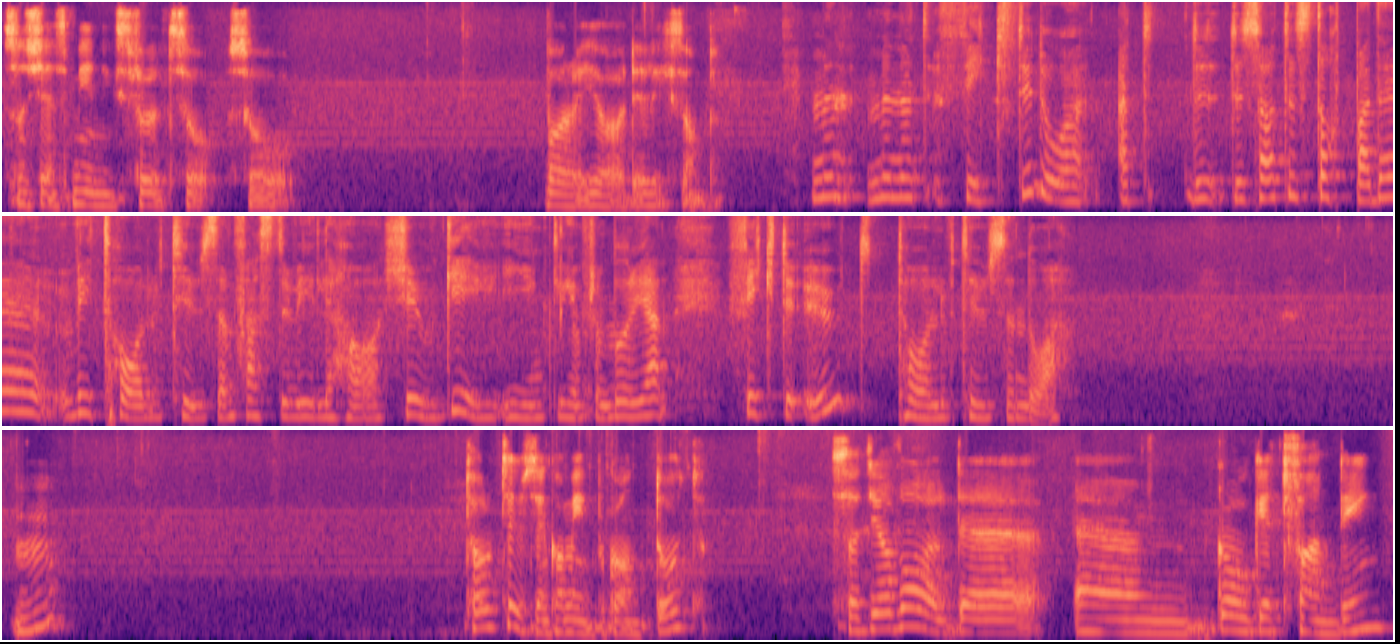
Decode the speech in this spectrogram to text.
som känns meningsfullt så, så bara gör det liksom. Men, men att, fick du då att du, du sa att du stoppade vid 12 000 fast du ville ha 20 egentligen från början. Fick du ut 12 000 då? Mm. 12 000 kom in på kontot. Så att jag valde um, Go Get Funding,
